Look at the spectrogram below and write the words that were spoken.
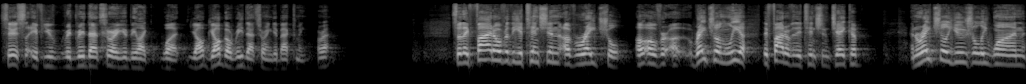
Seriously, if you read that story, you'd be like, what? Y'all, y'all go read that story and get back to me, all right? So they fight over the attention of Rachel, over uh, Rachel and Leah. They fight over the attention of Jacob. And Rachel usually won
